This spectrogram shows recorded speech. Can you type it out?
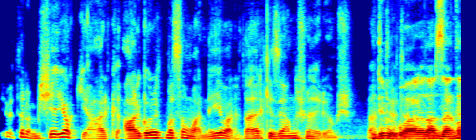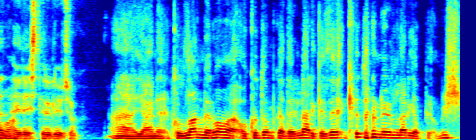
Twitter'ın bir şey yok ya. Arka, algoritması mı var? Neyi var? Da herkese yanlış öneriyormuş. Ben Değil mi? Bu aralar zaten ama- eleştiriliyor çok. Ha, yani kullanmıyorum ama okuduğum kadarıyla herkese kötü öneriler yapıyormuş.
